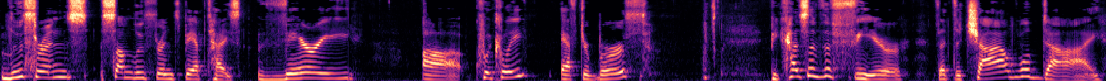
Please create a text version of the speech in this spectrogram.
Lutherans, some Lutherans baptize very uh, quickly after birth because of the fear that the child will die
